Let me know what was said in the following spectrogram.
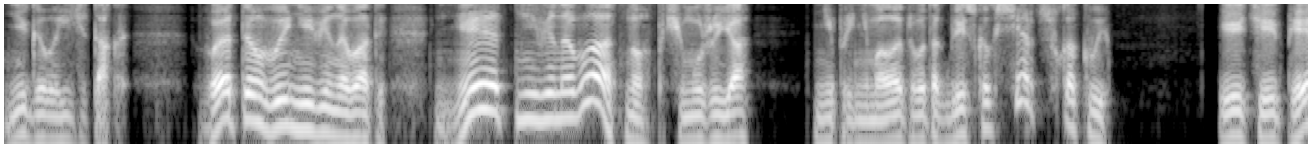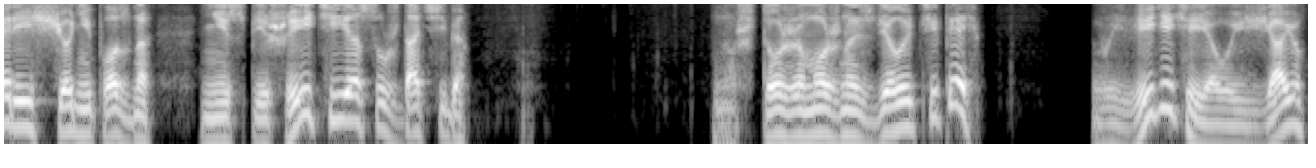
не говорите так. В этом вы не виноваты. Нет, не виноват, но почему же я не принимал этого так близко к сердцу, как вы? И теперь еще не поздно. Не спешите осуждать себя. Но что же можно сделать теперь? Вы видите, я уезжаю.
